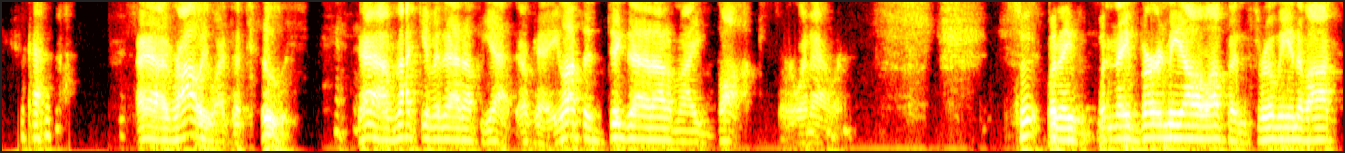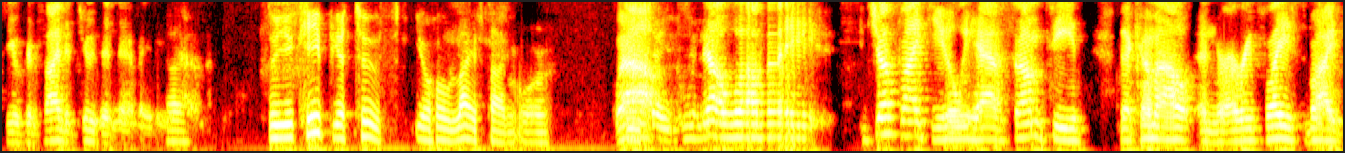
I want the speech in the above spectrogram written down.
uh, Raleigh wants a tooth. Yeah, I'm not giving that up yet. Okay, you'll have to dig that out of my box or whatever. So, When they when they burned me all up and throw me in a box, you can find a tooth in there, maybe. Uh, do you keep your tooth your whole lifetime, or Well, no, well, they just like you, we have some teeth that come out and are replaced by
